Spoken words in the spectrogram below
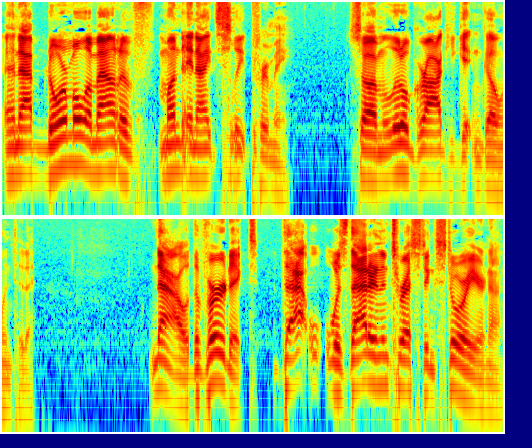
an abnormal amount of Monday night sleep for me. So I'm a little groggy getting going today. Now, the verdict. That was that an interesting story or not?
